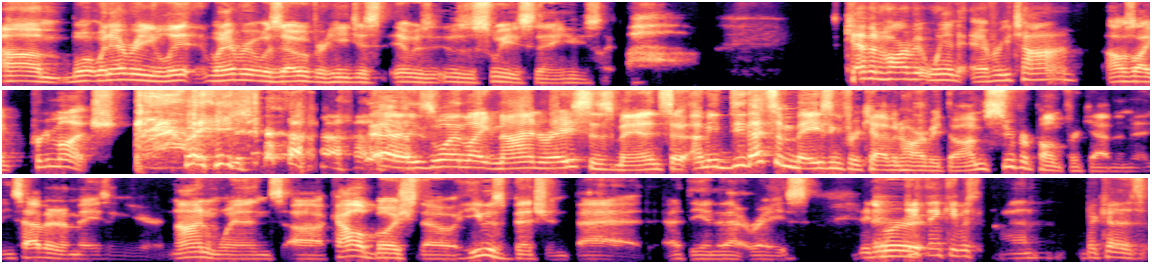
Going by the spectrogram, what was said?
um, whenever he lit, whenever it was over, he just it was it was the sweetest thing. He was like, oh. Kevin Harvick win every time. I was like, pretty much. yeah, he's won like nine races, man. So I mean, dude, that's amazing for Kevin Harvick, though. I'm super pumped for Kevin, man. He's having an amazing year. Nine wins. Uh, Kyle Busch, though, he was bitching bad at the end of that race. Did you, were, do you think he was win? Because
